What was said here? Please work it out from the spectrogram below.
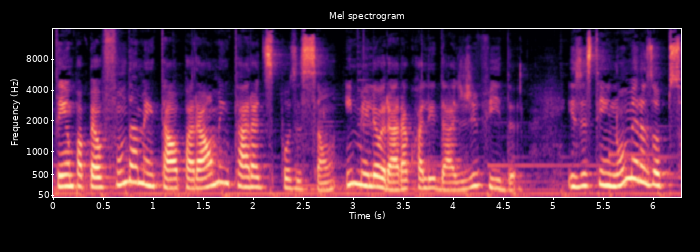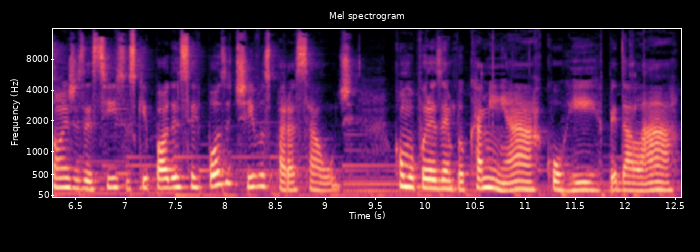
tem um papel fundamental para aumentar a disposição e melhorar a qualidade de vida. Existem inúmeras opções de exercícios que podem ser positivos para a saúde, como por exemplo caminhar, correr, pedalar.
